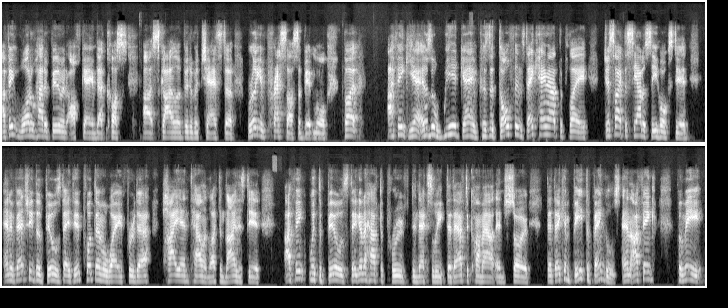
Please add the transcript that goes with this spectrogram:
I think Waddle had a bit of an off game that cost uh, Skylar a bit of a chance to really impress us a bit more. But I think yeah, it was a weird game because the Dolphins they came out to play just like the Seattle Seahawks did, and eventually the Bills they did put them away through their high end talent like the Niners did. I think with the Bills, they're gonna have to prove the next week that they have to come out and show that they can beat the Bengals. And I think for me,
